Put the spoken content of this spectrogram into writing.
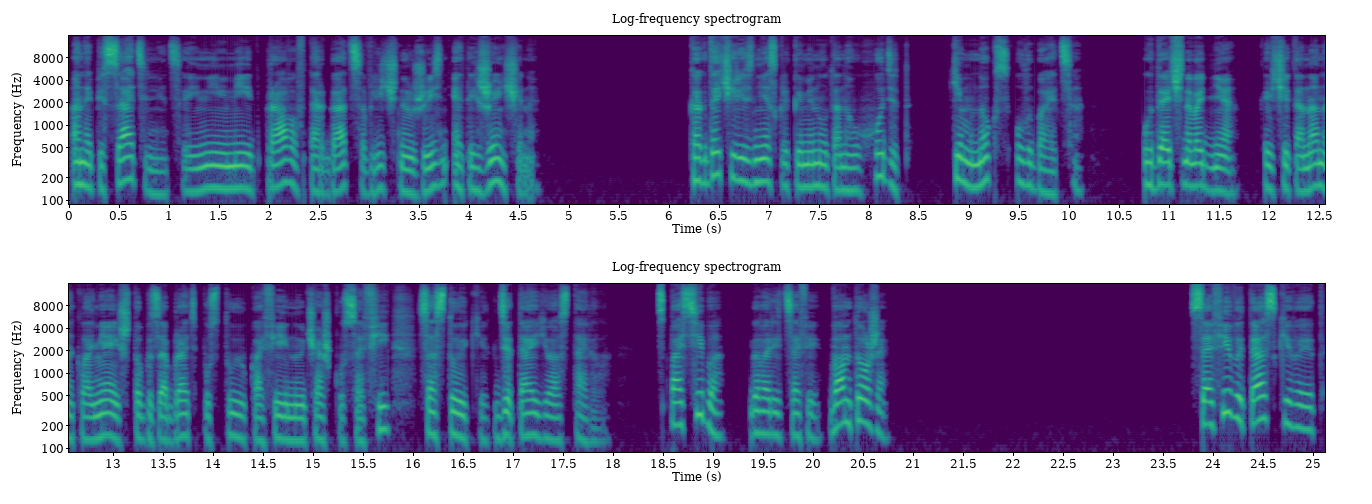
Она писательница и не имеет права вторгаться в личную жизнь этой женщины. Когда через несколько минут она уходит, Ким Нокс улыбается. «Удачного дня!» — кричит она, наклоняясь, чтобы забрать пустую кофейную чашку Софи со стойки, где та ее оставила. «Спасибо», — говорит Софи, — «вам тоже». Софи вытаскивает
